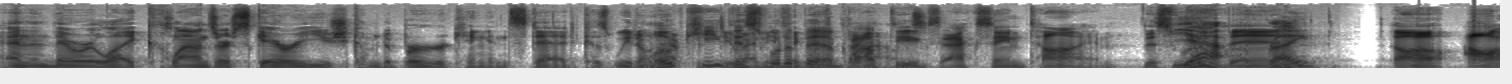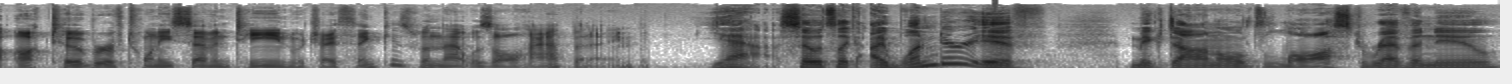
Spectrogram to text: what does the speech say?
and then they were like, "Clowns are scary. You should come to Burger King instead because we don't Low have to key, do this would have been about the exact same time. This would Yeah, have been right? uh, October of 2017, which I think is when that was all happening. Yeah. So it's like I wonder if McDonald's lost revenue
